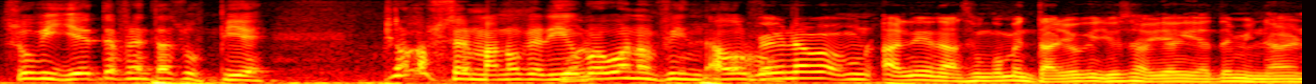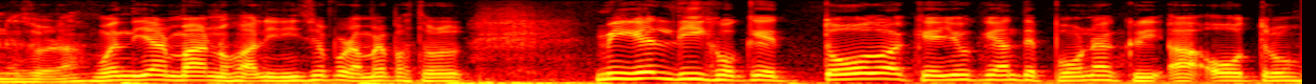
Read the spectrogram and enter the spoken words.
su billete frente a sus pies. Yo no sé, hermano querido, pero bueno, en fin, Adolfo. Hay una- alguien hace un comentario que yo sabía que iba a terminar en eso, ¿verdad? Buen día, hermanos. Al inicio del programa, el pastor Miguel dijo que todo aquello que antepone a, a otro,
